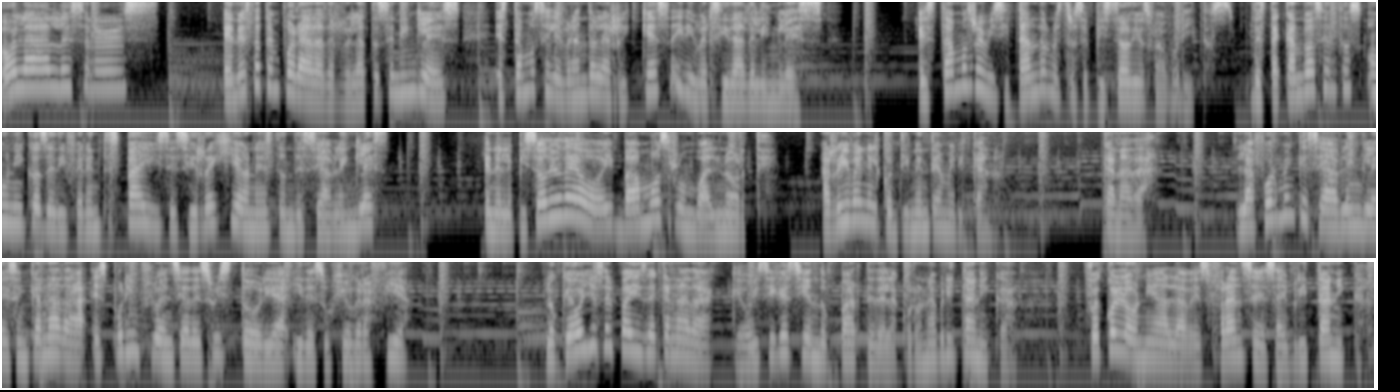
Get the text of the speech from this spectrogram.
Hola, listeners. En esta temporada de Relatos en Inglés, estamos celebrando la riqueza y diversidad del inglés. Estamos revisitando nuestros episodios favoritos, destacando acentos únicos de diferentes países y regiones donde se habla inglés. En el episodio de hoy vamos rumbo al norte, arriba en el continente americano, Canadá. La forma en que se habla inglés en Canadá es por influencia de su historia y de su geografía. Lo que hoy es el país de Canadá, que hoy sigue siendo parte de la corona británica, fue colonia a la vez francesa y británica.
